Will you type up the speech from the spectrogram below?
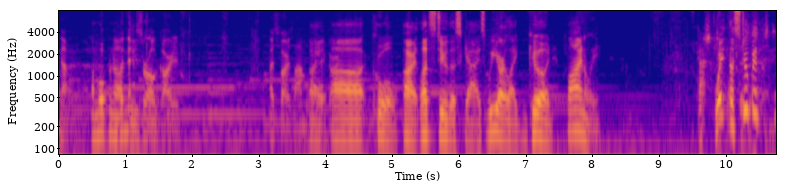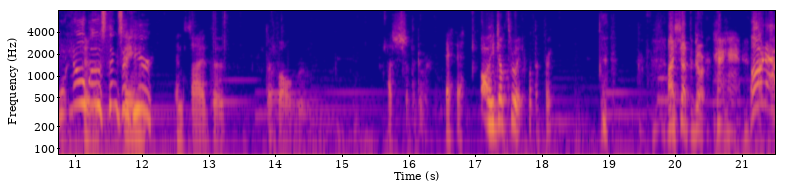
no, no. no. I'm opening up. The nets these. are all guarded. As far as I'm All aware. right, uh, cool. All right, let's do this, guys. We are like good. Finally. Gosh. Wait, dang it, the there's- stupid. No, there's a those things are here. Inside the the vault room. I'll just shut the door. oh, he jumped through it. What the frick? I shut the door. oh no!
